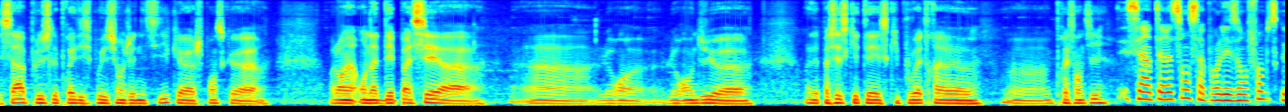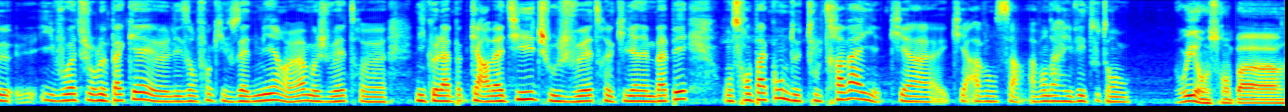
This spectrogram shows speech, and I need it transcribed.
ça, plus les prédispositions génétiques, euh, je pense que on, a, dépassé le, rendu on a dépassé ce qui, était, ce qui pouvait être euh, euh, pressenti. C'est intéressant ça pour les enfants parce qu'ils voient toujours le paquet, euh, les enfants qui vous admirent. Ah, moi je veux être Nicolas Karabatic ou je veux être Kylian Mbappé. On ne se rend pas compte de tout le travail qu'il y a, qui a avant ça, avant d'arriver tout en haut. Oui, on ne se rend pas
